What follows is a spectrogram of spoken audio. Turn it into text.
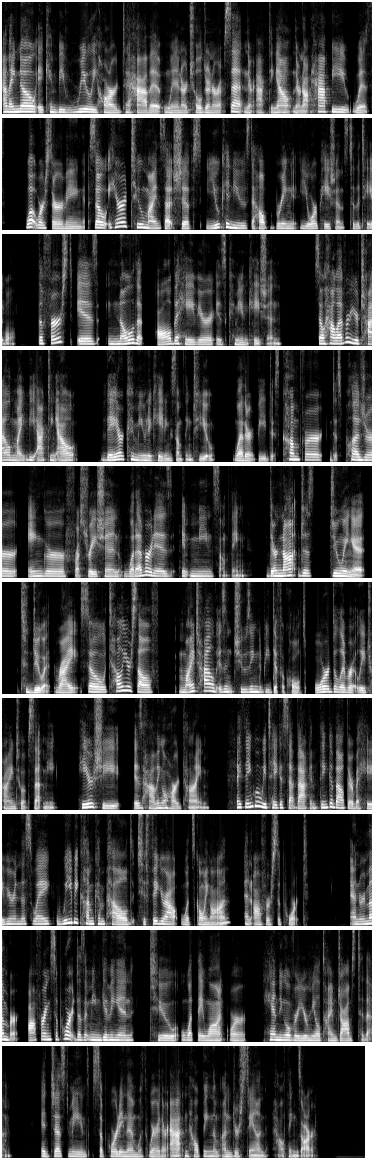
And I know it can be really hard to have it when our children are upset and they're acting out and they're not happy with what we're serving. So, here are two mindset shifts you can use to help bring your patience to the table. The first is know that all behavior is communication. So, however, your child might be acting out, they are communicating something to you, whether it be discomfort, displeasure, anger, frustration, whatever it is, it means something. They're not just doing it to do it, right? So tell yourself, my child isn't choosing to be difficult or deliberately trying to upset me. He or she is having a hard time. I think when we take a step back and think about their behavior in this way, we become compelled to figure out what's going on and offer support. And remember, offering support doesn't mean giving in to what they want or handing over your mealtime jobs to them. It just means supporting them with where they're at and helping them understand how things are.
